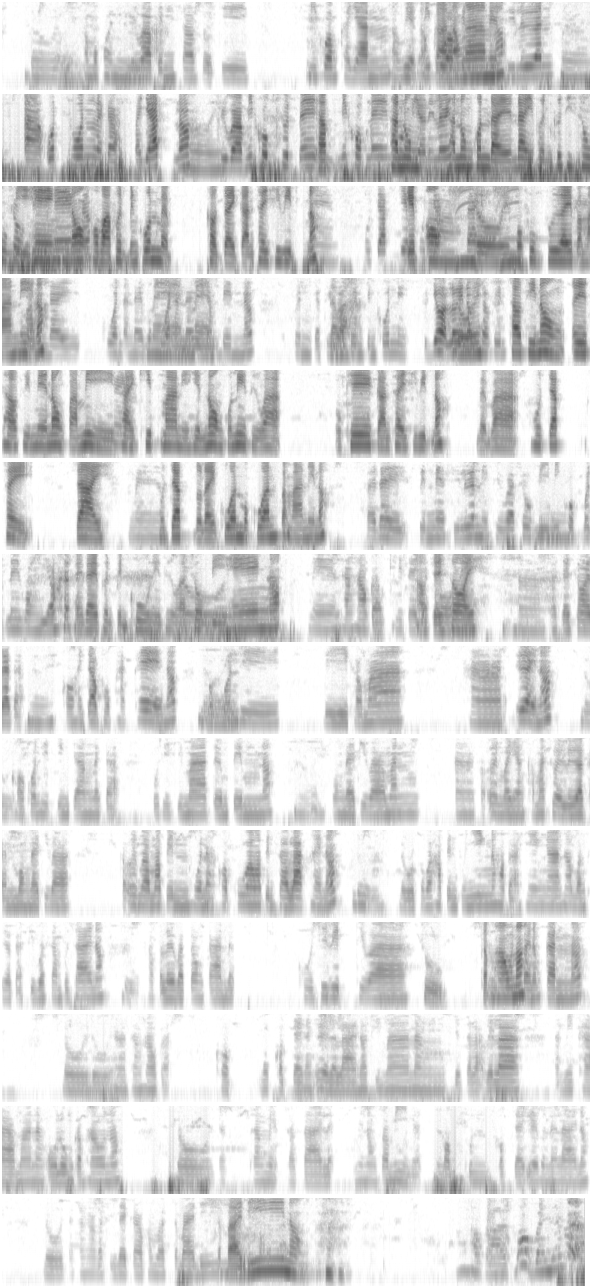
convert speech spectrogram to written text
เฮาบ่ค่อยมีถืเวอลาว่าเป็นชาวโสดที่มีความขยันเอาเวียกเอามีคการวามเอาเป็นงานแม่เนาะสีเรือน อ่าอดทนแล้วก็ประหยัดเนาะเลยคือว่ามีครบสุดในครับ มีครบในถ้าหนุ่มเดียวนี่เลย ถ้าหนุ่มคนใดได้เพิ่นคือสิโชคโชคดีดีแฮงแฮงพี่น้องเนาะเพราะว่าเพิ่นเป็นคนแบบเข้าใจการใช้ชีวิตเนาะ แม่รู้จักเก็บเก็บรู้ออจัมใช้โดยบ่ฟุ่มเฟือยประมาณนี้เนาะ ว่อันใดควรอันใดบ่ควรอันใดแม่นจำเป็นเนาะเพิ่นก็ถือแต่ว่าว่าเพิ่นเป็นคนนี่สุดยอดเลยเนาะโดย ชาวเพิ่น เท่าที่น้อง เอ้ยเท่าที่แม่น้องปามี่แม่ ถ่ายคลิปมานี่เห็นน้องคนนี้ถือว่า โอเค การใช้ชีวิตเนาะ แบบว่าฮู้จักใช้จ่ายแม่ฮู้จักตัวใดควรบ่ควรประมาณนี้เนาะใครได้เป็นแม่สีเลื่อนนี่ถือว่าโชคดีมีครบเบิดในวงเดียวใครได้เพิ่นเป็นครูนี่ถือว่าโดยโชคดีแฮงเนาะแม่นทางเฮาก็มีแต่เอายากใจขซอยให้อ่าเอาใจซอยแล้วก็เลย ขอให้เจ้าพบหักแท้เนาะโดยพบคนที่ดีเข้ามาหาเอื้อยเนาะ โดยขอคนที่จริงจังแล้วก็ผู้ที่สิมาเติมเต็มเนาะ โดยวงใดที่ว่ามันอ่าเขาเอิ้นว่าหยังเขามาช่วยเหลือกันวงใดที่ว่าเขาเอิ้นว่ามาเป็นหัวหน้าครอบครัวมาเป็นเสาหลักให้เนาะโดยโดยเพราะว่าเขาเป็นผู้หญิงเนาะเขาก็แฮงงานเฮาบางเทื่อก็สิบ่ซ้ำผู้ชายเนาะโดยเขาก็เลยว่าต้องการแบบคู่ชีวิตที่ว่า สู่กับสู่เฮาชเนาะ ไปน้ำกันเนาะ โดย โดยอ่าทางเฮาก็ขอบมุกขอบใจทั้งเอื้อยละลายเนาะที่มานั่งเสียสละเวลาอันมีค่ามานั่งโอลมกับเฮาเนาะ โดยจากทางแม่สาวทรายและแม่น้องปามี่ก็ขอบคุณขอบใจเอื้อยเพิ่นละลายเนาะโดยจากทางเฮาก็สิได้กล่าวคำว่าสบายดี สบายดีน้อง เขาก็บอกไปเนี่ย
